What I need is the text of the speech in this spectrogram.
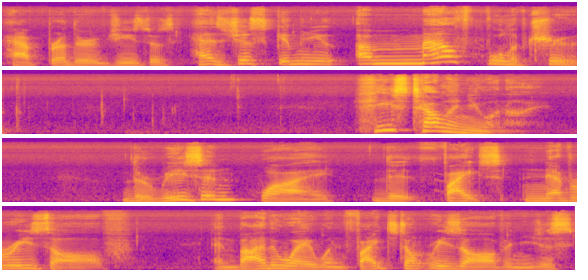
half brother of Jesus, has just given you a mouthful of truth. He's telling you and I the reason why the fights never resolve. And by the way, when fights don't resolve and you just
